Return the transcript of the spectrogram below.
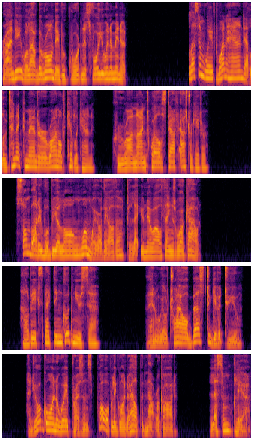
Randy we'll have the rendezvous coordinates for you in a minute. Lessem waved one hand at Lieutenant Commander Ronald Kivlikan, CruRon 912 staff astrogator. Somebody will be along one way or the other to let you know how things work out. I'll be expecting good news, sir. Then we'll try our best to give it to you. and your going away present's probably going to help in that regard. Lessem clear.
